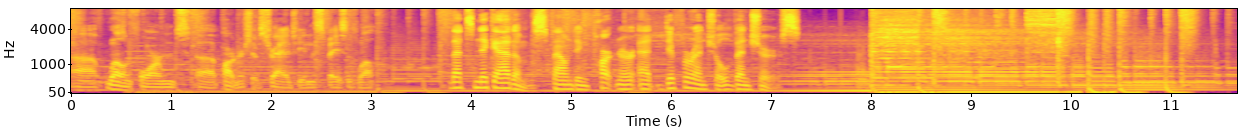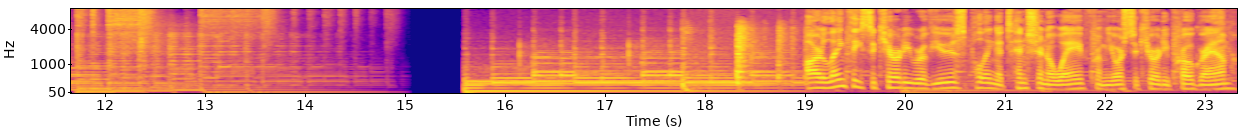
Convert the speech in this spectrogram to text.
uh, well-informed uh, partnership strategy in the space as well. That's Nick Adams, founding partner at Differential Ventures. Are lengthy security reviews pulling attention away from your security program?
